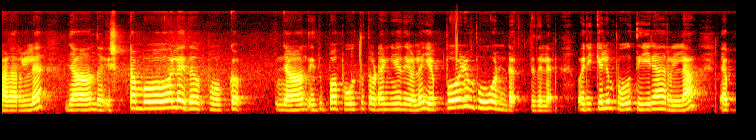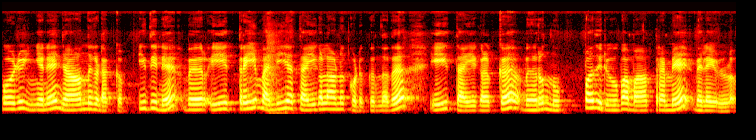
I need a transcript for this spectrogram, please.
കളറിൽ ഞാന്ന് ഇഷ്ടം പോലെ ഇത് പൂക്കും. ഞാൻ ഇതിപ്പോൾ പൂത്ത് തുടങ്ങിയതേ ഉള്ളൂ. എപ്പോഴും പൂവുണ്ട് ഇതിൽ ഒരിക്കലും പൂ തീരാറില്ല. എപ്പോഴും ഇങ്ങനെ ഞാന്ന് കിടക്കും. ഇതിന് വേർ ഈ ഇത്രയും വലിയ തൈകളാണ് കൊടുക്കുന്നത്. ഈ തൈകൾക്ക് വെറും മുപ്പത് രൂപ മാത്രമേ വിലയുള്ളൂ.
